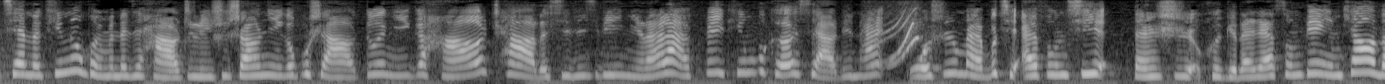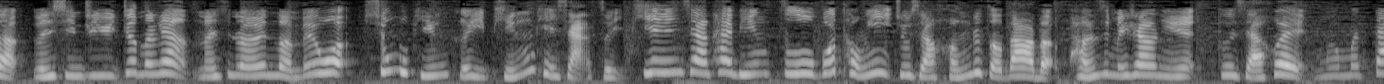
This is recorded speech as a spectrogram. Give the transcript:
亲爱的听众朋友们，大家好，这里是少你一个不少，多你一个好吵的谢天谢地你来啦，非听不可小电台，我是买不起 iPhone 七，但是会给大家送电影票的温馨治愈正能量，暖心暖胃暖被窝，胸不平何以平天下，所以天下太平，祖国统一，就想横着走道的螃蟹美少女兔小慧，么么哒。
